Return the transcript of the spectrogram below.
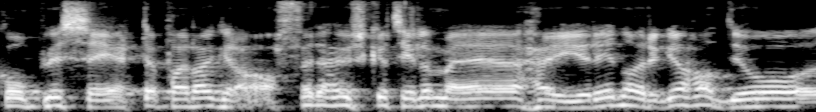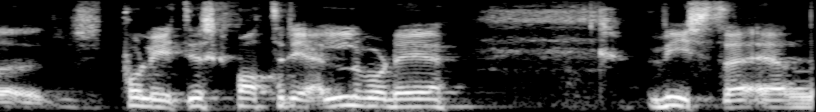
kompliserte paragrafer. Jeg husker til og med Høyre i Norge hadde jo politisk materiell hvor de viste en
